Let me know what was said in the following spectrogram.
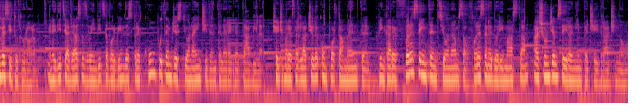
găsit tuturor! În ediția de astăzi vă invit să vorbim despre cum putem gestiona incidentele regretabile. Și aici mă refer la cele comportamente prin care, fără să intenționăm sau fără să ne dorim asta, ajungem să-i rănim pe cei dragi nouă.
